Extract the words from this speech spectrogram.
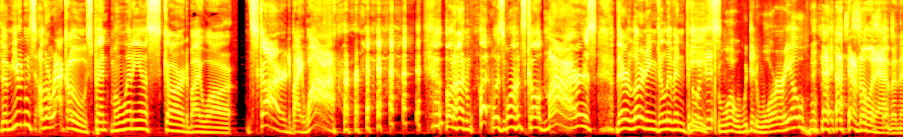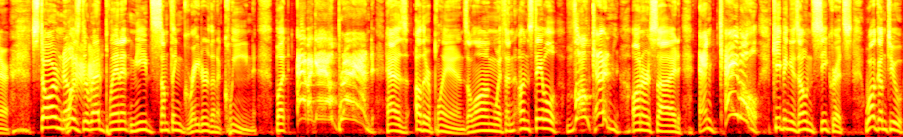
The mutants of Arakko spent millennia scarred by war. Scarred by war. but on what was once called Mars, they're learning to live in peace. Did, whoa, did Wario? I don't know what happened there. Storm knows the red planet needs something greater than a queen, but Abigail Brand has other plans, along with an unstable Vulcan on her side and Cable keeping his own secrets. Welcome to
